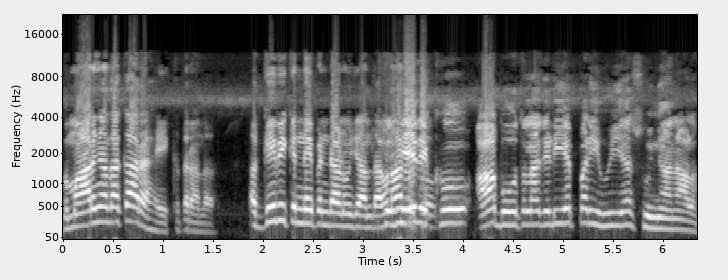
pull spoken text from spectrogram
ਬਿਮਾਰੀਆਂ ਦਾ ਘਰ ਹੈ ਇੱਕ ਤਰ੍ਹਾਂ ਦਾ। ਅੱਗੇ ਵੀ ਕਿੰਨੇ ਪਿੰਡਾਂ ਨੂੰ ਜਾਂਦਾ ਹੁਣ ਆਹ ਤੁਸੀਂ ਇਹ ਦੇਖੋ। ਆਹ ਬੋਤਲ ਆ ਜਿਹੜੀ ਇਹ ਭਰੀ ਹੋਈ ਆ ਸੂਈਆਂ ਨਾਲ।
